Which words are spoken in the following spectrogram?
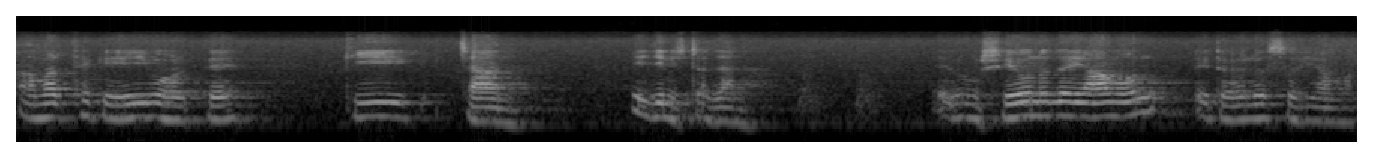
আমার থেকে এই মুহূর্তে কি চান? এই জিনিসটা জানা। এবং সে অনুযায়ী আমল, এটা হলো সহি আমল।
